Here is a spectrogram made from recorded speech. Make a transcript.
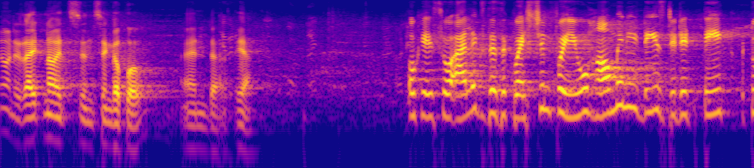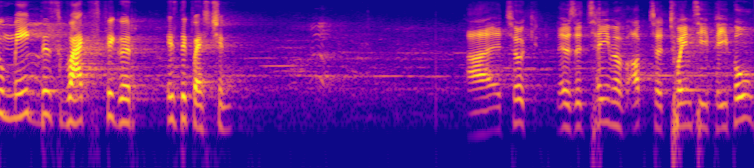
నో రైట్ నౌ ఇట్స్ ఇన్ సింగపూర్ అండ్ యా Okay, so Alex, there's a question for you. How many days did it take to make this wax figure? Is the question. Uh, it took, there was a team of up to 20 people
